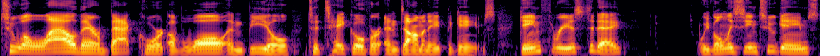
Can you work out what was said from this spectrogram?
to allow their backcourt of Wall and Beal to take over and dominate the games. Game three is today. We've only seen two games.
